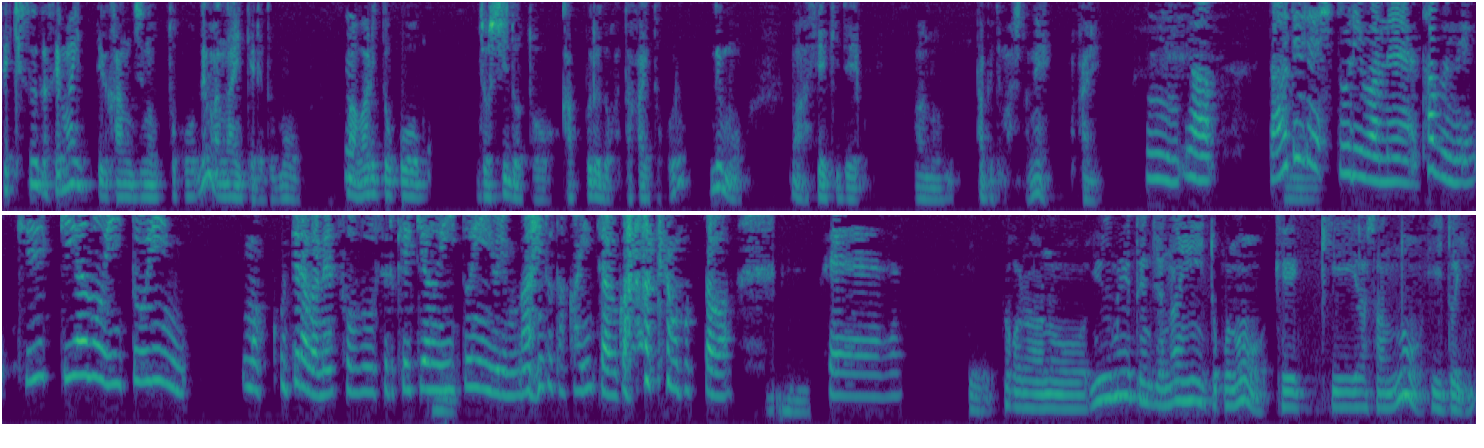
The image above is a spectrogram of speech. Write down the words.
席数が狭いっていう感じのところではないけれども、まあ割とこう、女子度とカップル度が高いところでも、まあ平気で、あの、食べてましたね。はい。うん。いや、ダデレ一人はね、多分ね、ケーキ屋のイートイン、まあ、うちらがね、想像してるケーキ屋のイートインよりも難易度高いんちゃうかなって思ったわ。うんへえ。だから、あの、有名店じゃないとこのケーキ屋さんのイートイン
